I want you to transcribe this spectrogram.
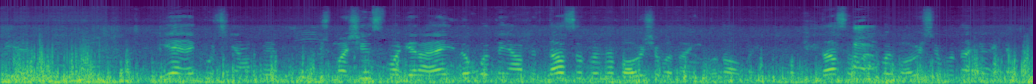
दिया है। ये है कुछ यहाँ पे, कुछ मशीन्स वगैरह है, ये लोग बोलते हैं यहाँ पे दस रुपये में भविष्य बताएँगे, बताओ भाई, दस रुपये में कोई भविष्य बताएगा क्या?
